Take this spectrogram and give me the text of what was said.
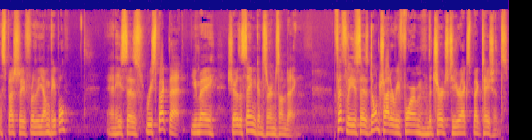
especially for the young people. And he says, respect that. You may share the same concern someday. Fifthly, he says, don't try to reform the church to your expectations.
